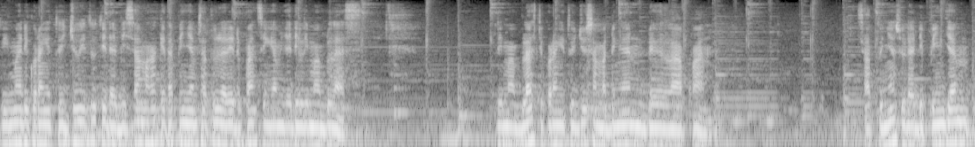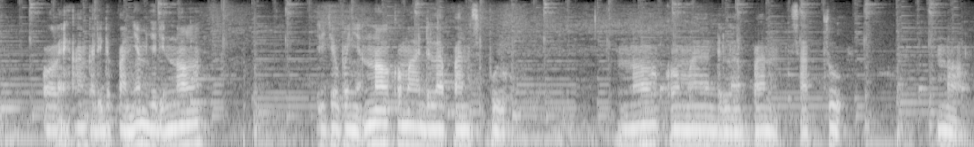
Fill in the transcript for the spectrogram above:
5 dikurangi 7 itu tidak bisa maka kita pinjam satu dari depan sehingga menjadi 15 15 dikurangi 7 sama dengan 8 satunya sudah dipinjam oleh angka di depannya menjadi 0 jadi jawabannya 0,810 0,810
